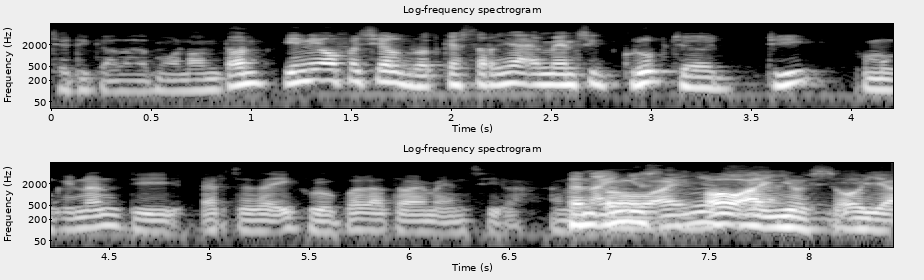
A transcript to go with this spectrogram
Jadi kalau mau nonton, ini official broadcasternya MNC Group jadi Kemungkinan di RCTI Global atau MNC lah. dan Atau iNews. iNews. Oh, Ya, iNews. Oh ya,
